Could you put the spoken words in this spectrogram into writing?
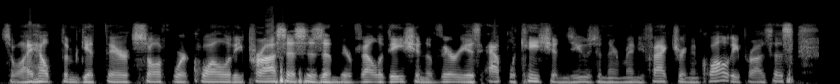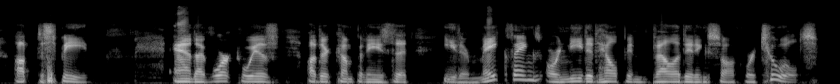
So I helped them get their software quality processes and their validation of various applications used in their manufacturing and quality process up to speed. And I've worked with other companies that either make things or needed help in validating software tools.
